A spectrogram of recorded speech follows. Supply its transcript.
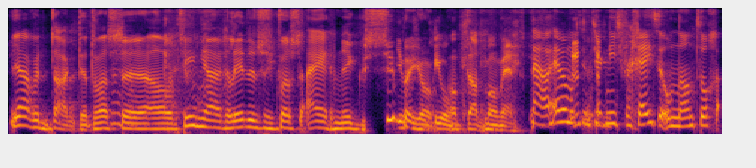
Ja, bedankt. Dat was uh, al tien jaar geleden, dus ik was eigenlijk super jong op dat moment. Nou, en we moeten natuurlijk niet vergeten om dan toch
